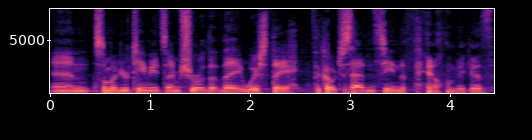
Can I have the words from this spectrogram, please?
and some of your teammates, I'm sure that they wish they the coaches hadn't seen the film because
